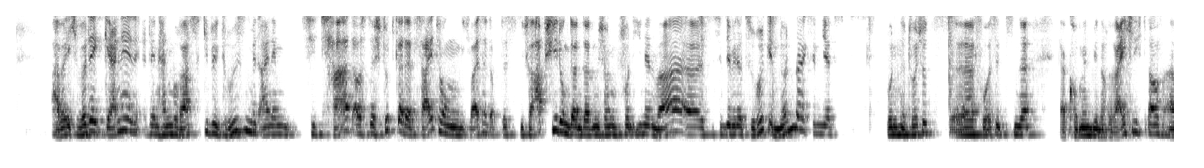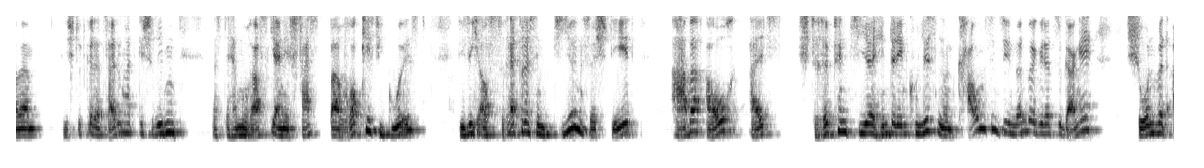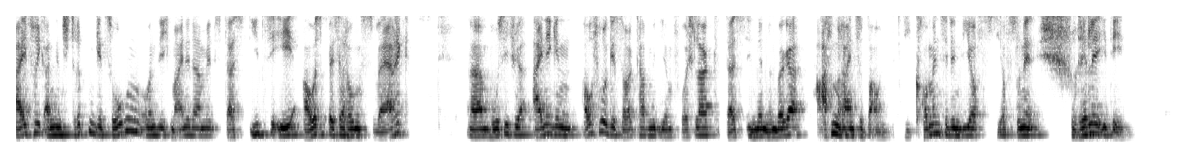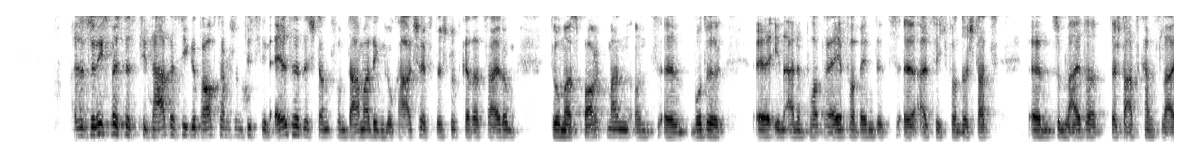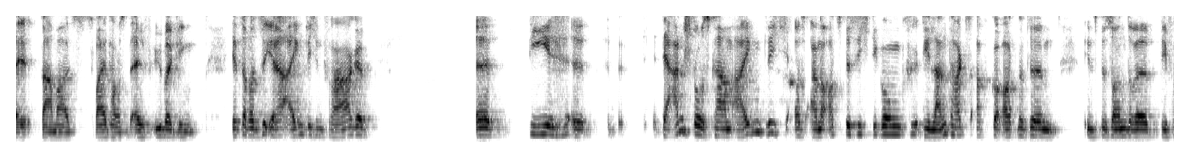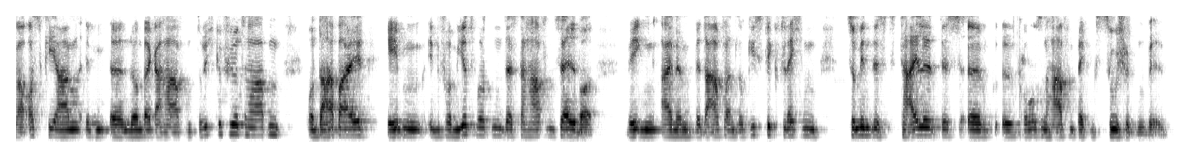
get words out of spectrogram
Aber ich würde gerne den Herrn Murawski begrüßen mit einem Zitat aus der Stuttgarter Zeitung. Ich weiß nicht, ob das die Verabschiedung dann, dann schon von Ihnen war. Äh, Sie sind ja wieder zurück in Nürnberg, sind jetzt Bund Naturschutzvorsitzender. Da kommen wir noch reichlich drauf. Aber die Stuttgarter Zeitung hat geschrieben, dass der Herr Murawski eine fast barocke Figur ist, die sich aufs Repräsentieren versteht, aber auch als Strippenzieher hinter den Kulissen. Und kaum sind Sie in Nürnberg wieder zugange, Schon wird eifrig an den Strippen gezogen und ich meine damit das ICE-Ausbesserungswerk, ähm, wo Sie für einigen Aufruhr gesorgt haben mit Ihrem Vorschlag, das in den Nürnberger Hafen reinzubauen. Wie kommen Sie denn wie auf, Sie auf so eine schrille Idee? Also zunächst mal ist das Zitat, das Sie gebraucht haben, schon ein bisschen älter. Das stammt vom damaligen Lokalchef der Stuttgarter Zeitung, Thomas Borgmann, und äh, wurde äh, in einem Porträt verwendet, äh, als sich von der Stadt ähm, zum Leiter der Staatskanzlei damals 2011 überging. Jetzt aber zu Ihrer eigentlichen Frage. Äh, die, äh, der Anstoß kam eigentlich aus einer Ortsbesichtigung, die Landtagsabgeordnete, insbesondere die Frau Oskian im äh, Nürnberger Hafen durchgeführt haben und dabei eben informiert wurden, dass der Hafen selber wegen einem Bedarf an Logistikflächen zumindest Teile des äh, äh, großen Hafenbeckens zuschütten will.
